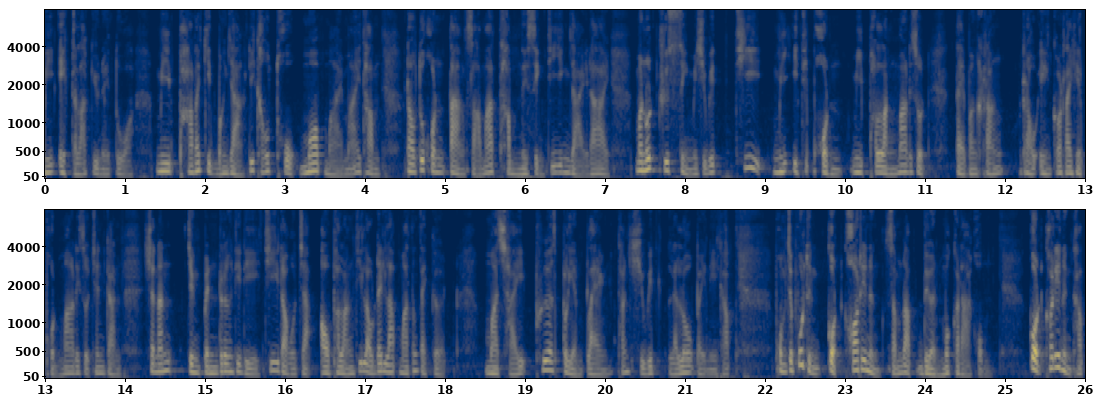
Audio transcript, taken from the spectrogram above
มีเอกลักษณ์อยู่ในตัว มีภารกิจบางอย่างที่เขาถูกมอบหมายมาให้ทำเราทุกคนต่างสามารถทำในสิ่งที่ยิ่งใหญ่ได้ มนุษย์คือสิ่งมีชีวิตที่มีอิทธิพล มีพลังมากที่สุด แต่บางครั้งเราเองก็ไร้เหตุผลมากที่สุดเช่นกัน ฉะนั้นจึงเป็นเรื่องที่ดีที่เราจะเอาพลังที่เราได้รับมาตั้งแต่เกิด มาใช้เพื่อเปลี่ยนแปลงทั้งชีวิตและโลกใบนี้ครับ ผมจะพูดถึงกฎข้อที่หนึ่งสำหรับเดือนมกราคม กฎข้อที่หนึ่งครับ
